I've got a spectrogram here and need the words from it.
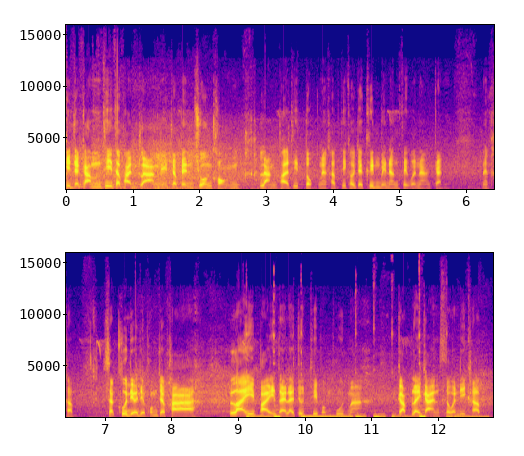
กิจกรรมที่สะพานกลางเนี่ยจะเป็นช่วงของหลังพระอาทิตย์ตกนะครับ ที่เขาจะขึ้นไปนั่งเสวนากันนะครับ สักครู่เดียวเดี๋ยวผมจะพาไล่ไปแต่ละจุดที่ผมพูดมา กับรายการสวัสดีครับ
